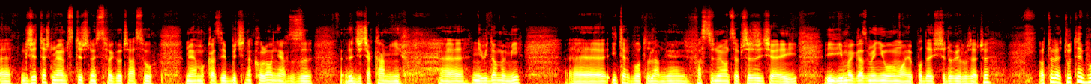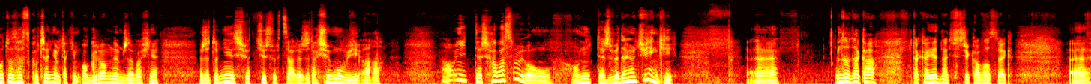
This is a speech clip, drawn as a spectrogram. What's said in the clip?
e, gdzie też miałem styczność swego czasu, miałem okazję być na koloniach z e, dzieciakami e, niewidomymi i też było to dla mnie fascynujące przeżycie i, i, i mega zmieniło moje podejście do wielu rzeczy. O tyle tutaj było to zaskoczeniem takim ogromnym, że właśnie, że to nie jest świat ciszy wcale, że tak się mówi, a, a oni też hałasują, oni też wydają dźwięki. E, to taka, taka jedna z ciekawostek, e,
